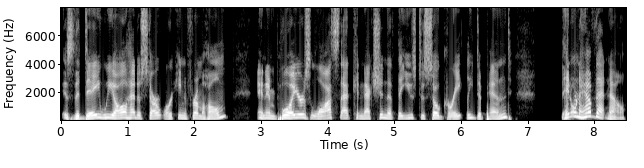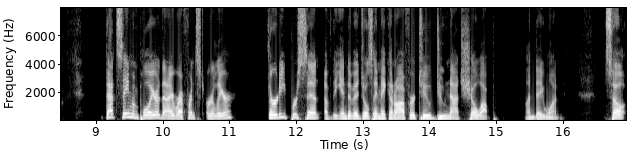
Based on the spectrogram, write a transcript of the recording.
is the day we all had to start working from home and employers lost that connection that they used to so greatly depend. They don't have that now. That same employer that I referenced earlier, 30% of the individuals they make an offer to do not show up on day one. So,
